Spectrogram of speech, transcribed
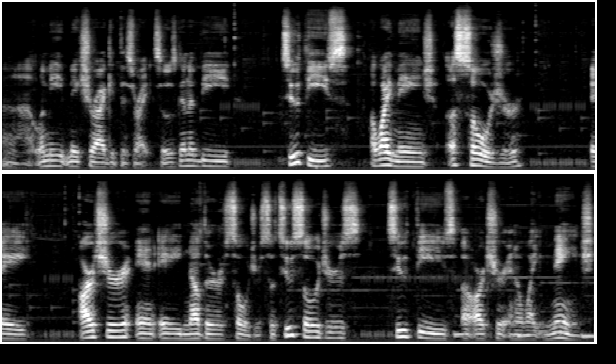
Uh, let me make sure I get this right. So it's going to be two thieves, a white mage, a soldier, a archer, and another soldier. So two soldiers, two thieves, an archer, and a white mage.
